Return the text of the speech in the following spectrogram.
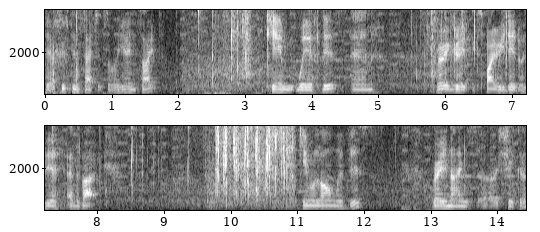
There are 15 sachets over here inside. Came with this and very great expiry date over here at the back. Came along with this very nice uh, shaker.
